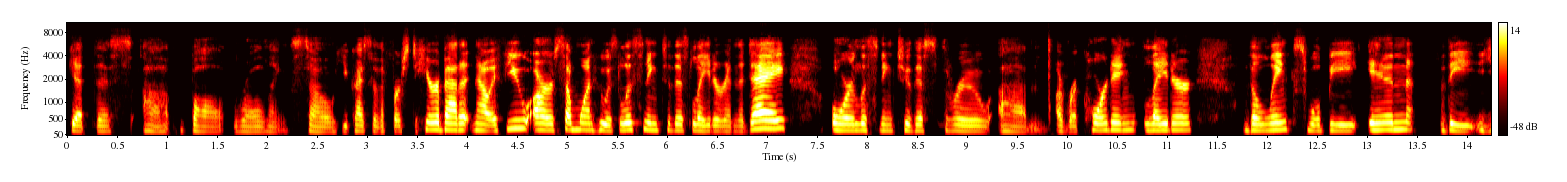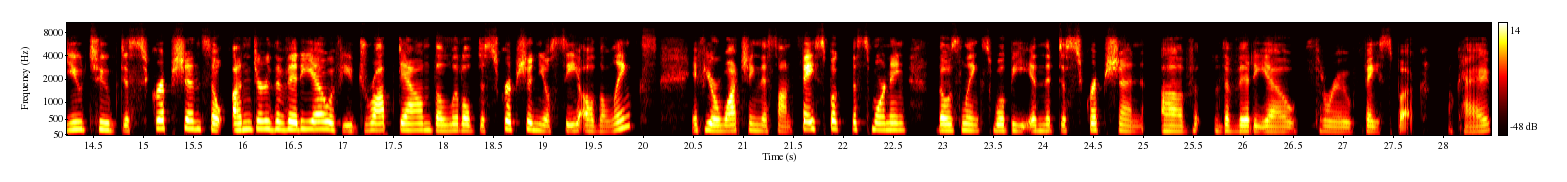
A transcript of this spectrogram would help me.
get this uh, ball rolling? So you guys are the first to hear about it. Now if you are someone who is listening to this later in the day or listening to this through um, a recording later the links will be in the YouTube description. So, under the video, if you drop down the little description, you'll see all the links. If you're watching this on Facebook this morning, those links will be in the description of the video through Facebook. Okay.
